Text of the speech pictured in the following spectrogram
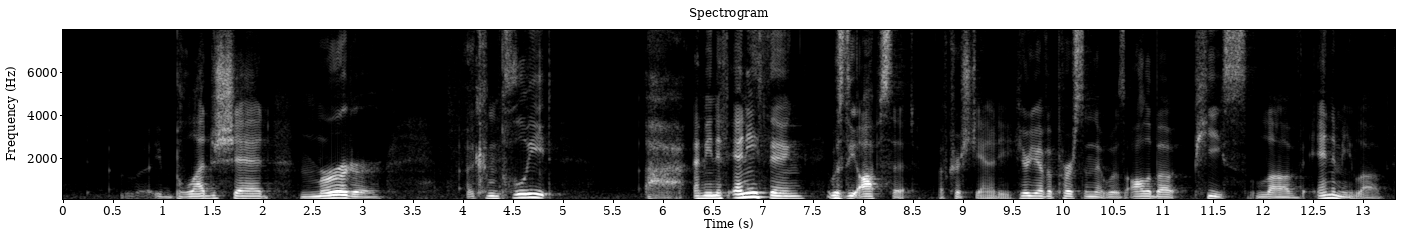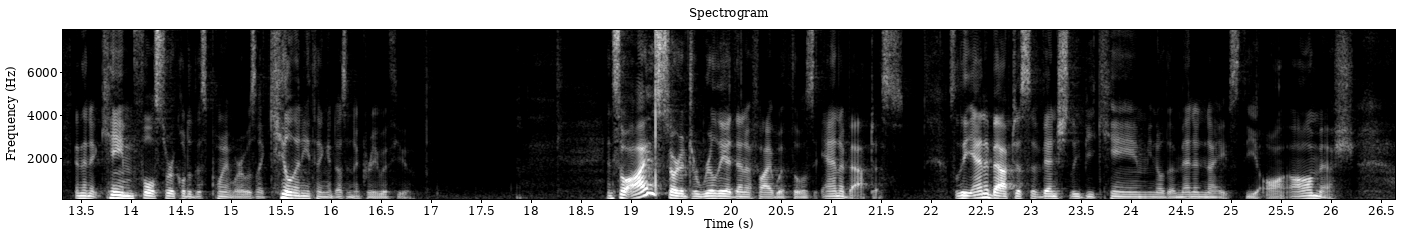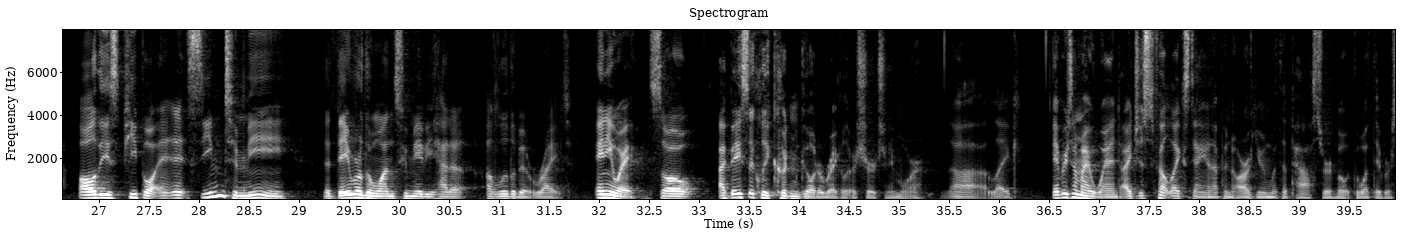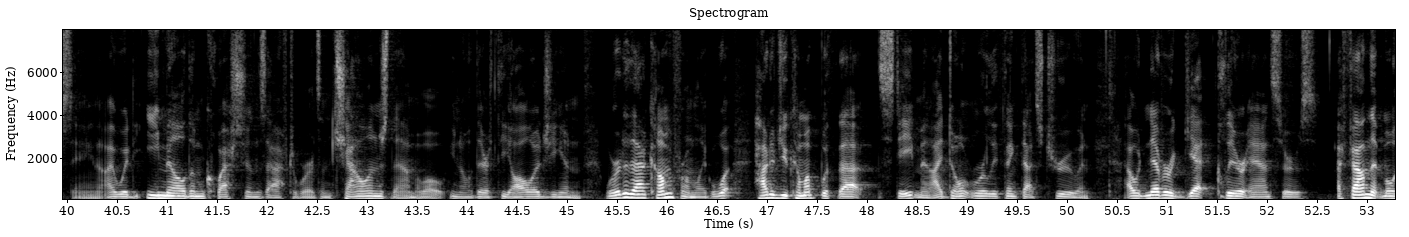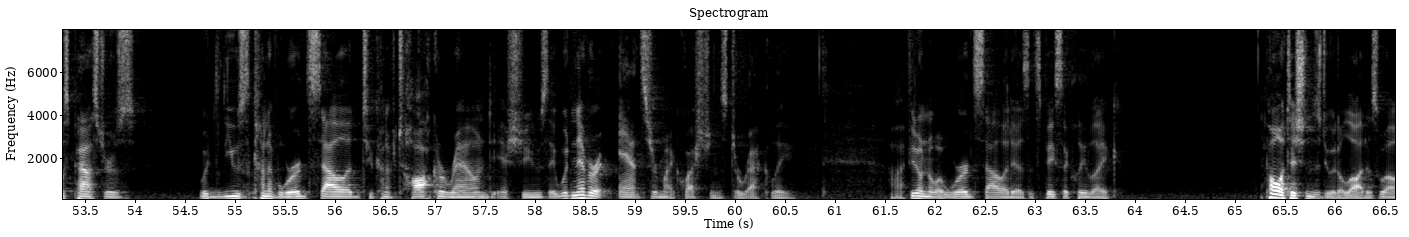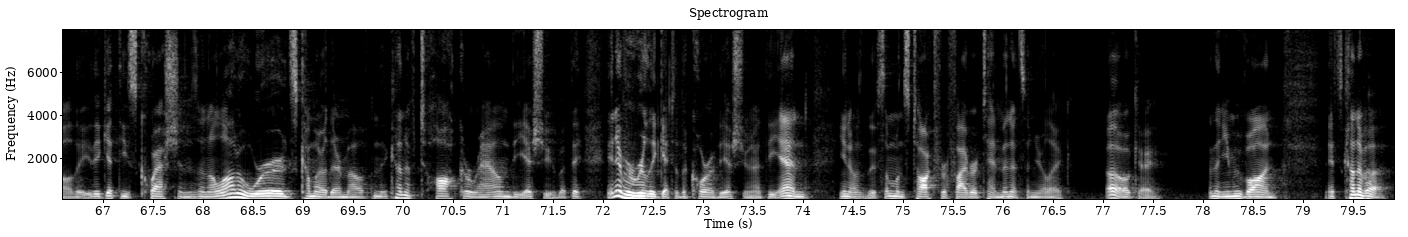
bloodshed, murder, a complete. Uh, I mean, if anything, it was the opposite of Christianity. Here you have a person that was all about peace, love, enemy love. And then it came full circle to this point where it was like, kill anything that doesn't agree with you. And so I started to really identify with those Anabaptists. So the Anabaptists eventually became, you know, the Mennonites, the Amish, all these people. And it seemed to me that they were the ones who maybe had a, a little bit right. Anyway, so I basically couldn't go to regular church anymore. Uh, like, every time I went, I just felt like standing up and arguing with the pastor about what they were saying. I would email them questions afterwards and challenge them about, you know, their theology and where did that come from? Like what how did you come up with that statement? I don't really think that's true and I would never get clear answers. I found that most pastors would use kind of word salad to kind of talk around issues. They would never answer my questions directly. Uh, if you don't know what word salad is, it's basically like politicians do it a lot as well. They, they get these questions and a lot of words come out of their mouth and they kind of talk around the issue, but they, they never really get to the core of the issue. And at the end, you know, if someone's talked for five or 10 minutes and you're like, oh, okay. And then you move on. It's kind of a,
